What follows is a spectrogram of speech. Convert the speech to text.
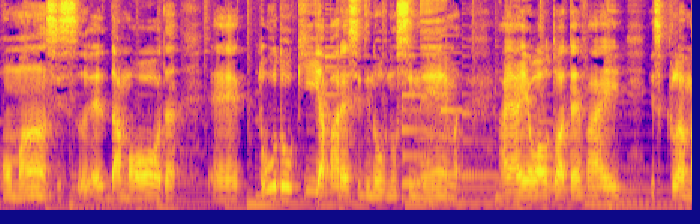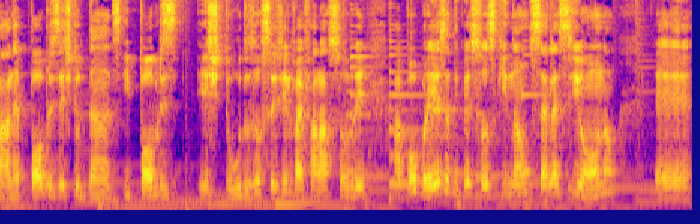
romances é, da moda, é, tudo que aparece de novo no cinema. Aí, aí o autor até vai exclamar, né? Pobres estudantes e pobres estudos, ou seja, ele vai falar sobre a pobreza de pessoas que não selecionam é,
